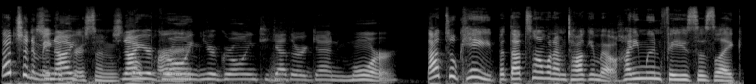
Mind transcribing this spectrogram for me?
That shouldn't make now, a person. so now you're apart. growing. You're growing together again more. That's okay, but that's not what I'm talking about. Honeymoon phase is like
